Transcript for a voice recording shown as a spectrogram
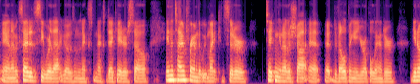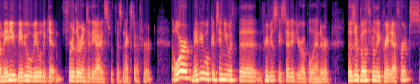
And I'm excited to see where that goes in the next next decade or so. In the time frame that we might consider taking another shot at, at developing a Europa lander, you know, maybe maybe we'll be able to get further into the ice with this next effort. Or maybe we'll continue with the previously studied Europa lander. Those are both really great efforts.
